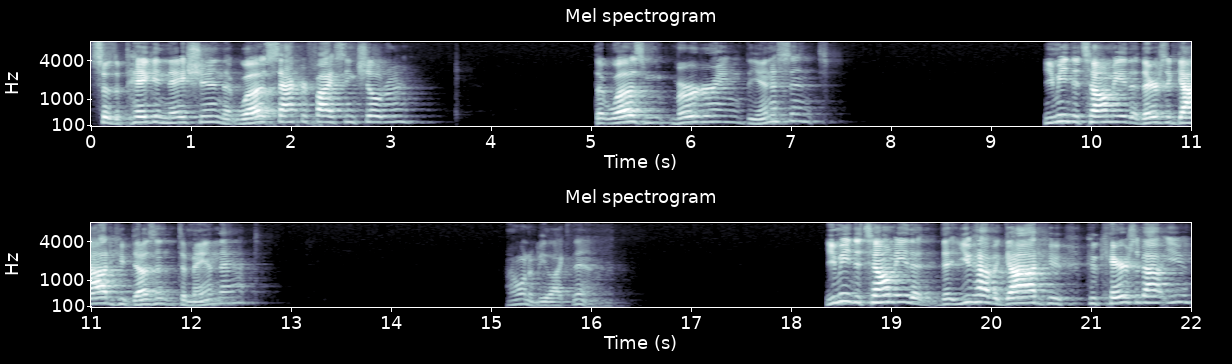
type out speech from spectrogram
so the pagan nation that was sacrificing children, that was murdering the innocent, you mean to tell me that there's a God who doesn't demand that? I want to be like them. You mean to tell me that, that you have a God who, who cares about you?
